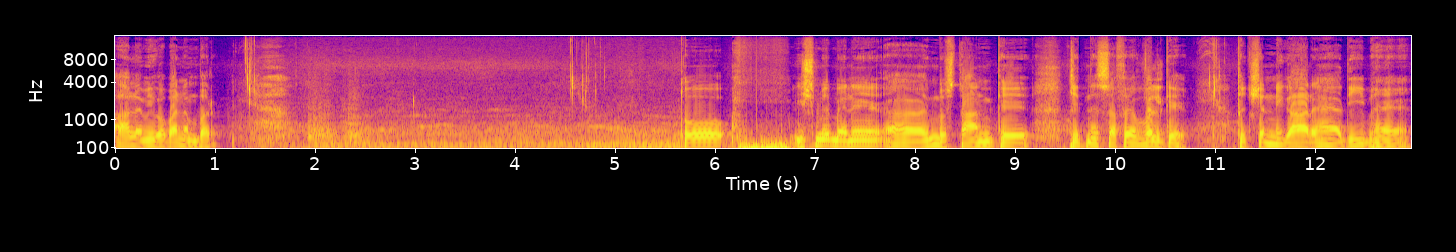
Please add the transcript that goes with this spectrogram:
आलमी वबा नंबर। तो इसमें मैंने हिंदुस्तान के जितने सफ़े अव्वल के फ़िक्शन निगार हैं, अदीब हैं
